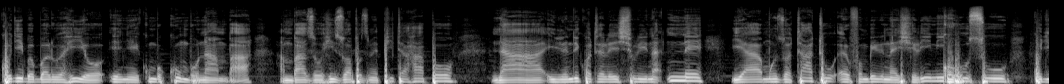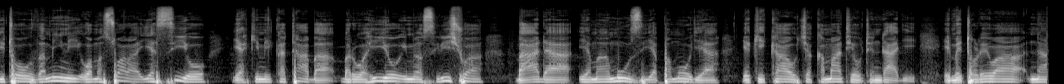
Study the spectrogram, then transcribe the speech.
kujibu barua hiyo yenye kumbukumbu kumbu namba ambazo hizo hapo zimepita hapo na iliandikwa tarehe ishirini na nne ya mwezi wa tatu elfu mbili na ishirini kuhusu kujitoa udhamini wa masuala yasiyo ya kimikataba. Barua hiyo imewasilishwa baada ya maamuzi ya pamoja ya kikao cha kamati ya utendaji, imetolewa na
